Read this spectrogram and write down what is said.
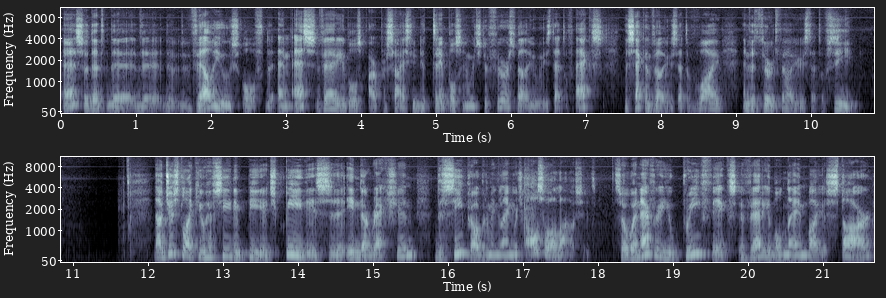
eh, so that the, the, the, the, values of the ms variables are precisely the triples in which the first value is that of x, the second value is that of y, and the third value is that of z. Now, just like you have seen in PHP, this uh, indirection, the C programming language also allows it. So whenever you prefix a variable name by a star,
